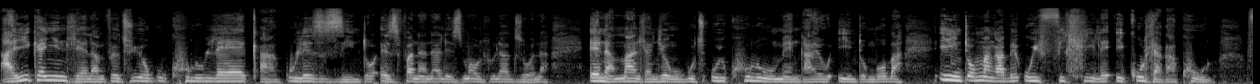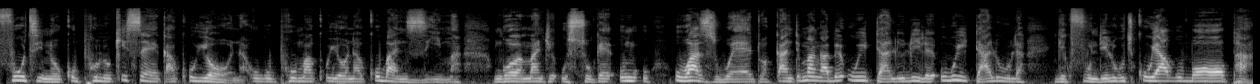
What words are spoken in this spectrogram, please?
ayikho enye indlela mfethu yokukhululeka kulezi zinto ezifana nalezi mawudlula kuzona enamandla njengokuthi uyikhulume ngayo into ngoba into mangabe uyifihlile ikudla kakhulu. Futhi nokuphulukiseka kuyona ukuphuma kuyona kuba nzima ngoba manje usuke u- u- uwazi wedwa. Kanti mangabe uyidalulile ukuyidalula ngikufundile ukuthi kuyakubopha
